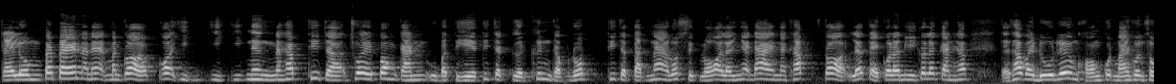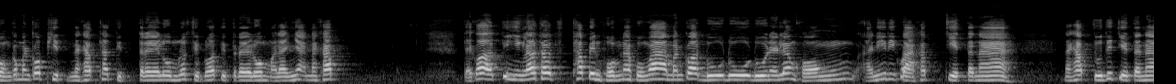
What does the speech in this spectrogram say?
ไตรลมแป้นๆอันนี้มันก็ก็อีกอีกอีกหนึ่งนะครับที่จะช่วยป้องกันอุบัติเหตุที่จะเกิดขึ้นกับรถที่จะตัดหน้ารถสิบล้ออะไรเงี้ยได้นะครับก็แล้วแต่กรณีก็แล้วกันครับ แต่ถ้าไปดูเรื่องของกฎหมายขนส่งก็มันก็ผิดนะครับถ้าติดไตรลมรถสิบล้อติดไตรลมอะไรเงี้ยนะครับ แต่ก็จริงๆแล้วถ้าถ้าเป็นผมนะผมว่ามันก็ดูดูดูในเรื่องของอันนี้ดีกว่าครับเจตนานะครับดูที่เจตนา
